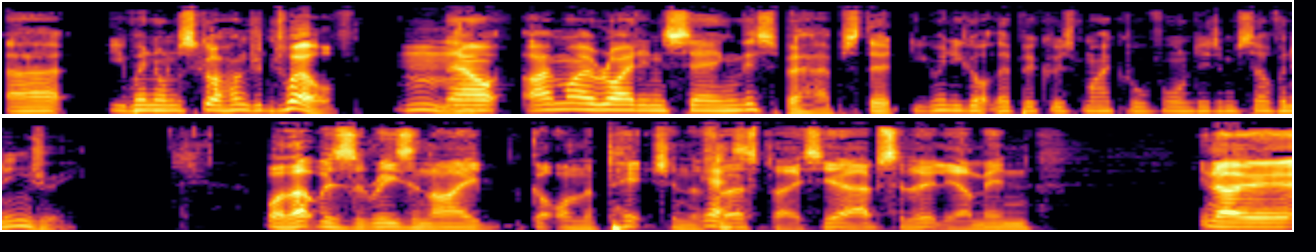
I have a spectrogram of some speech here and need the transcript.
uh, you went on to score 112. Mm. Now, am I right in saying this, perhaps, that you only got there because Michael Vaughan did himself an injury? Well, that was the reason I got on the pitch in the yes. first place. Yeah, absolutely. I mean, you know,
